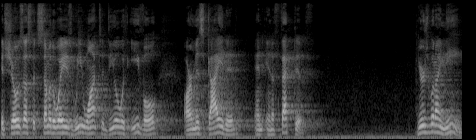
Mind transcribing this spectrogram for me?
It shows us that some of the ways we want to deal with evil are misguided and ineffective. Here's what I mean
